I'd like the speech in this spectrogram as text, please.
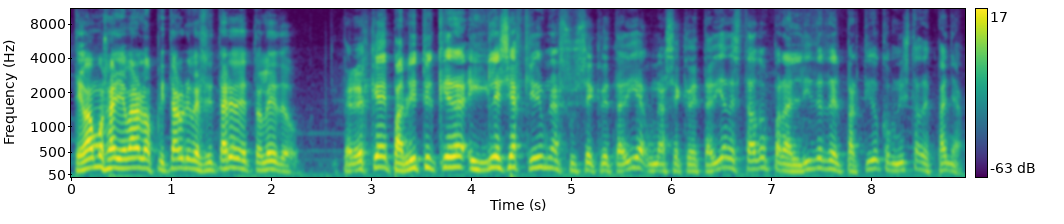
te vamos a llevar al Hospital Universitario de Toledo. Pero es que Pablito Iglesias quiere una subsecretaría, una secretaría de Estado para el líder del Partido Comunista de España,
